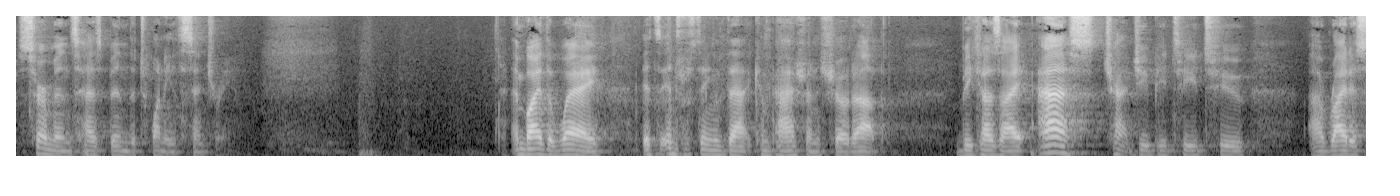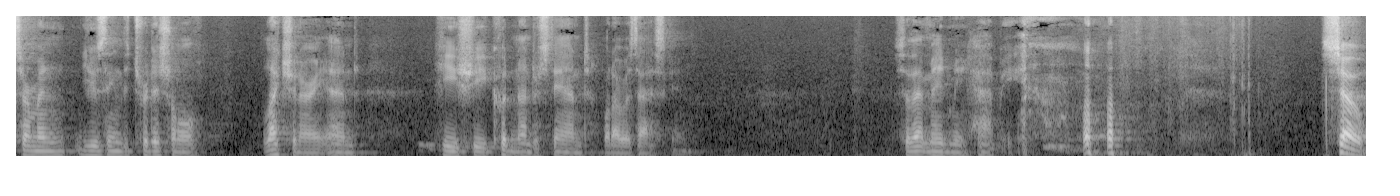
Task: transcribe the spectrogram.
sermons has been the 20th century. And by the way, it's interesting that compassion showed up because I asked ChatGPT to uh, write a sermon using the traditional lectionary, and he, she couldn't understand what I was asking. So that made me happy. so,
